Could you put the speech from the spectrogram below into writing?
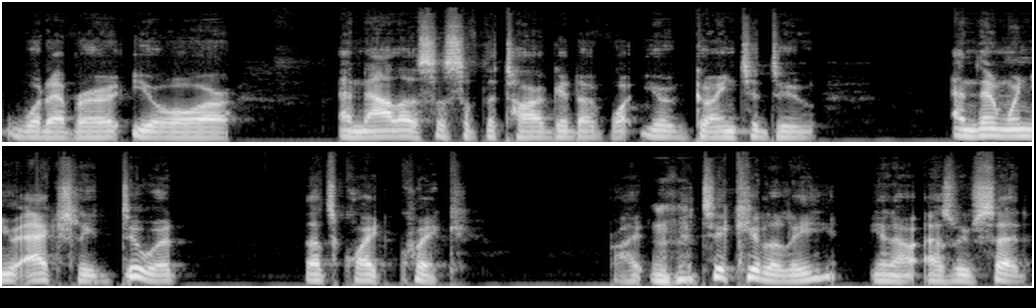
whatever, your analysis of the target of what you're going to do, and then when you actually do it, that's quite quick, right? Particularly, you know, as we've said,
